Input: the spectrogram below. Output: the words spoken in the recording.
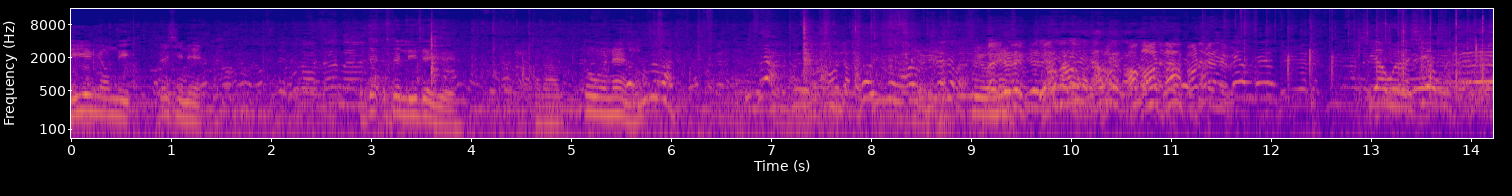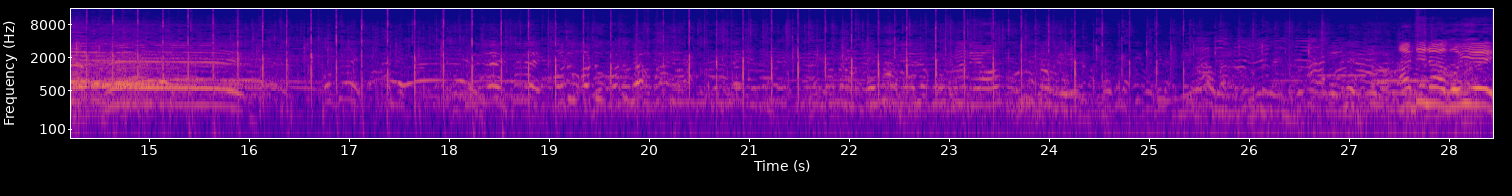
လေးရမြောင်နေတက်ရှင်နဲ့အသက်အသက်လေးတဲ့ရွယ်ဒါကိုဝင်နဲ့နော်ဆွေဝင်နဲ့ရှေ့ဝင်မယ်ရှေ့ဝင် အတင်နာကိုကြီး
